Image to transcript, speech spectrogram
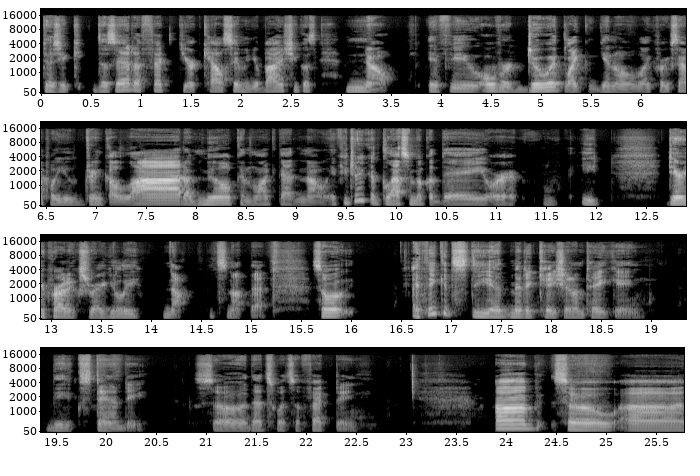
does you does that affect your calcium in your body? She goes, "No if you overdo it, like, you know, like for example, you drink a lot of milk and like that, no. If you drink a glass of milk a day or eat dairy products regularly, no, it's not that. So I think it's the uh, medication I'm taking, the Xtandi. So that's what's affecting. Um, so uh,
